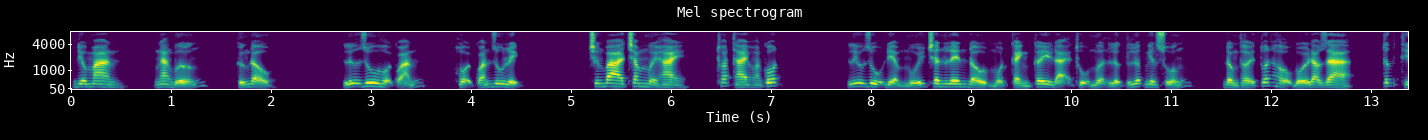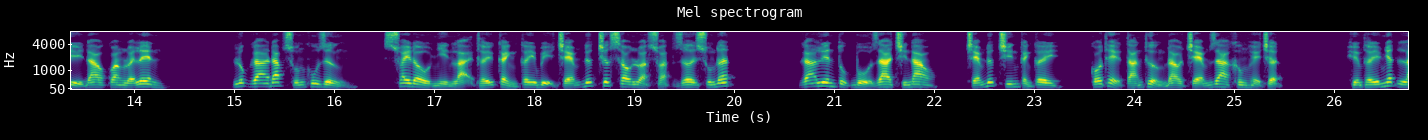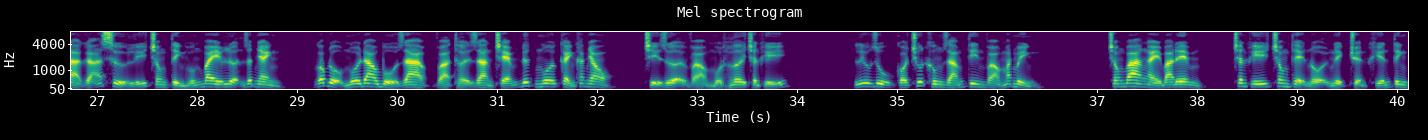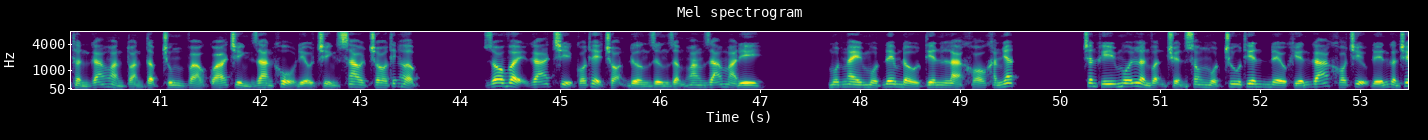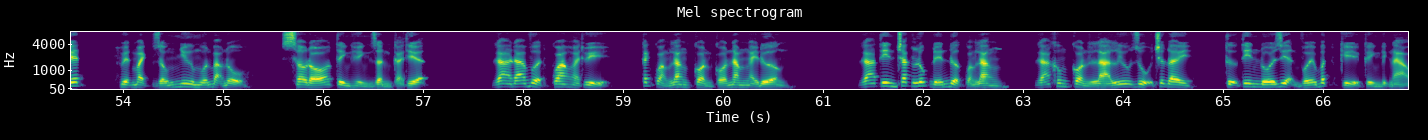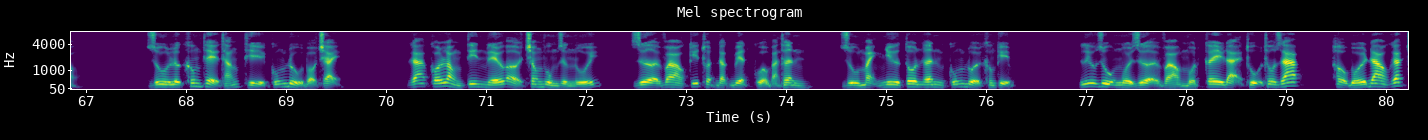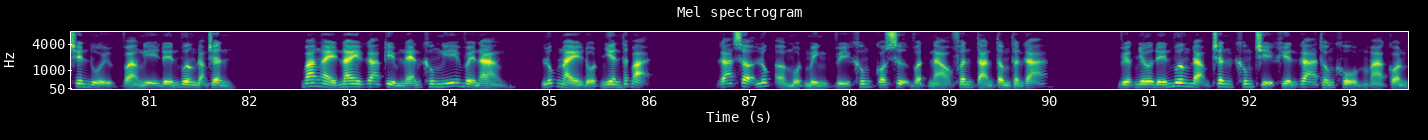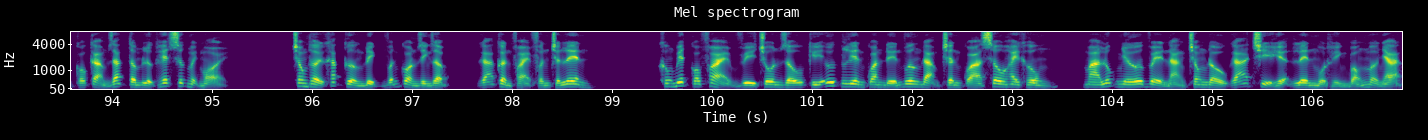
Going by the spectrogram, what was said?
Điêu man, ngang bướng, cứng đầu. Lữ du hội quán, hội quán du lịch. chương 312, thoát thai hoàn cốt. Lưu dụ điểm mũi chân lên đầu một cành cây đại thụ mượn lực lướt nghiêng xuống, đồng thời tuốt hậu bối đao ra, tức thì đao quang lóe lên. Lúc gã đáp xuống khu rừng, xoay đầu nhìn lại thấy cành cây bị chém đứt trước sau loạt soạt rơi xuống đất. Gã liên tục bổ ra chín đao, chém đứt chín cành cây, có thể tán thưởng đao chém ra không hề chật. Hiếm thấy nhất là gã xử lý trong tình huống bay lượn rất nhanh, góc độ mỗi đao bổ ra và thời gian chém đứt mỗi cảnh khác nhau, chỉ dựa vào một hơi chân khí. Lưu dụ có chút không dám tin vào mắt mình. Trong ba ngày ba đêm, chân khí trong thể nội nghịch chuyển khiến tinh thần gã hoàn toàn tập trung vào quá trình gian khổ điều chỉnh sao cho thích hợp. Do vậy gã chỉ có thể chọn đường rừng rậm hoang dã mà đi. Một ngày một đêm đầu tiên là khó khăn nhất. Chân khí mỗi lần vận chuyển xong một chu thiên đều khiến gã khó chịu đến gần chết, huyệt mạch giống như muốn bạo nổ, sau đó tình hình dần cải thiện. Gã đã vượt qua Hoài Thủy, cách Quảng Lăng còn có 5 ngày đường. Gã tin chắc lúc đến được Quảng Lăng, gã không còn là lưu dụ trước đây, tự tin đối diện với bất kỳ kình địch nào. Dù lực không thể thắng thì cũng đủ bỏ chạy. Gã có lòng tin nếu ở trong vùng rừng núi, dựa vào kỹ thuật đặc biệt của bản thân, dù mạnh như tôn ân cũng đuổi không kịp. Lưu dụ ngồi dựa vào một cây đại thụ thô giáp, hậu bối đao gác trên đùi và nghĩ đến vương đạm chân. Ba ngày nay gã kìm nén không nghĩ về nàng, lúc này đột nhiên thất bại. Gã sợ lúc ở một mình vì không có sự vật nào phân tán tâm thần gã. Việc nhớ đến vương đạm chân không chỉ khiến gã thống khổ mà còn có cảm giác tâm lực hết sức mệt mỏi. Trong thời khắc cường địch vẫn còn rình rập, gã cần phải phấn chấn lên. Không biết có phải vì trôn giấu ký ức liên quan đến vương đạm chân quá sâu hay không, mà lúc nhớ về nàng trong đầu gã chỉ hiện lên một hình bóng mờ nhạt.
